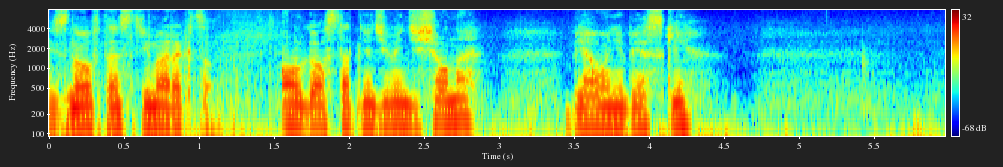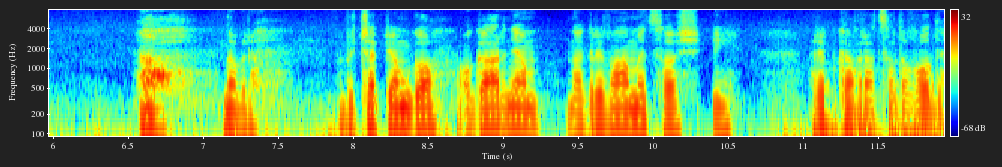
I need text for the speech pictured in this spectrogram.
I znów ten streamerek, co Olga ostatnio 90. Biało-niebieski. Dobra. Wyczepiam go, ogarniam, nagrywamy coś i rybka wraca do wody.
